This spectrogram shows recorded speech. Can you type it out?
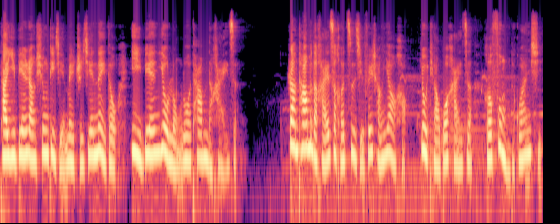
他一边让兄弟姐妹直接内斗，一边又笼络他们的孩子，让他们的孩子和自己非常要好，又挑拨孩子和父母的关系。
